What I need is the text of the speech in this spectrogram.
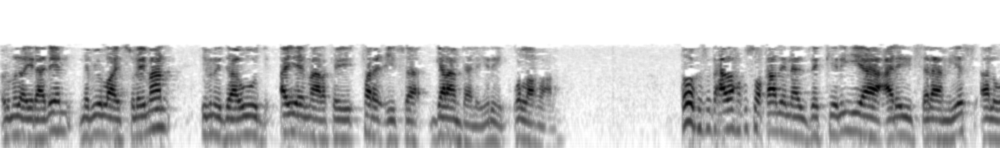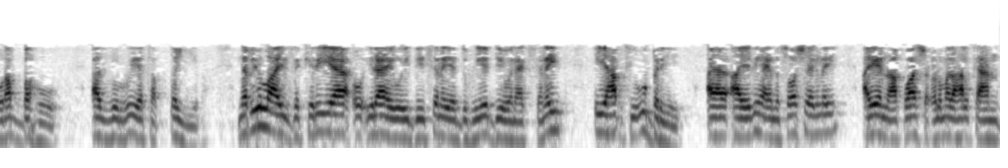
culimadu ay yihahdeen nabiyullahi sulayman ibnu daawud ayay maaragtay faraciisa galaan ba la yihi wallahu aclam. Qodobka saddexaad waxaan ku soo qaadaynaa zakariya calayhi salaam yas'alu rabbahu aduriyata atayiba nabiyullahi zakariya oo ilaahay weydiisanaya duriyadii wanaagsanayd iyo habkii u beryey aayadihii aynu soo sheegnay ayaynu aqwaasha culummada halkan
